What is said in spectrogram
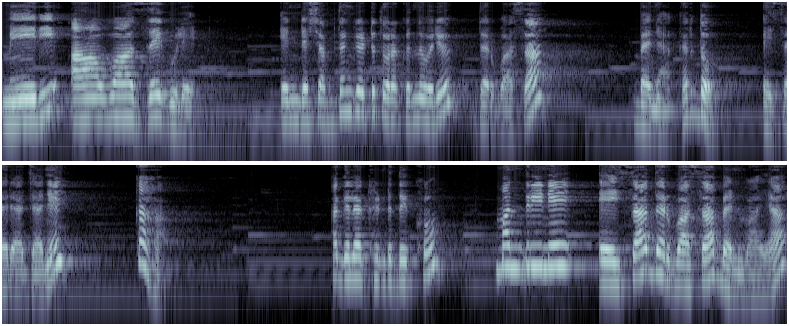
മേരി ആവാസെ ഗുലെ എന്റെ ശബ്ദം കേട്ട് തുറക്കുന്ന ഒരു ദർവാസ ബനാക്കർ ദോ ऐसा राजा ने कहा अगला മന്ത്രിനെ देखो ദർവാസ ബൻവായ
